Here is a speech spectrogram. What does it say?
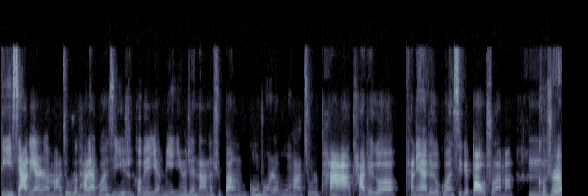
地下恋人嘛，就是说他俩关系一直特别严密，因为这男的是半公众人物嘛，就是怕他这个谈恋爱这个关系给爆出来嘛。嗯，可是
